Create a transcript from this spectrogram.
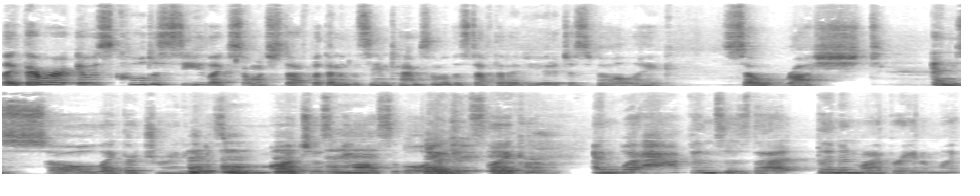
Like there were, it was cool to see like so much stuff, but then at the same time, some of the stuff that I viewed, it just felt like so rushed and so like they're trying to get as much as possible, and it's like and what happens is that then in my brain, I'm like,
